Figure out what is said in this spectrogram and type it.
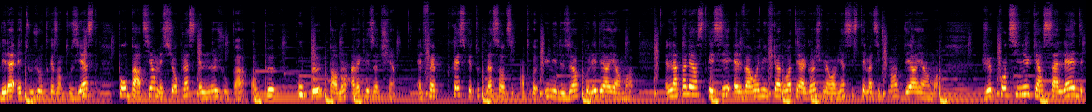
Bella est toujours très enthousiaste pour partir, mais sur place, elle ne joue pas, on peut, ou peu, pardon, avec les autres chiens. Elle fait presque toute la sortie, entre une et deux heures, collée derrière moi. Elle n'a pas l'air stressée, elle va renifler à droite et à gauche, mais revient systématiquement derrière moi. Je continue car ça l'aide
